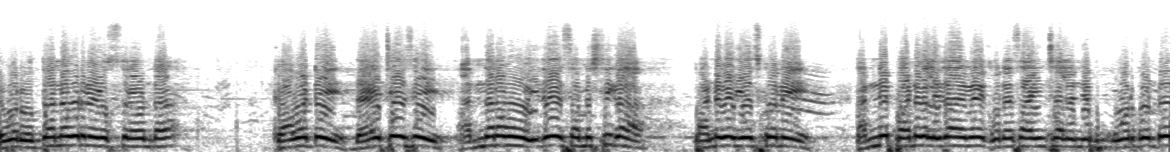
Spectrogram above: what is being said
ఎవరు వద్దన్నా కూడా నేను వస్తూనే ఉంటా. కాబట్టి దయచేసి అందరము ఇదే సమిష్టిగా పండుగ చేసుకొని అన్ని పండుగలు ఇదే కొనసాగించాలని చెప్పి కోరుకుంటూ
